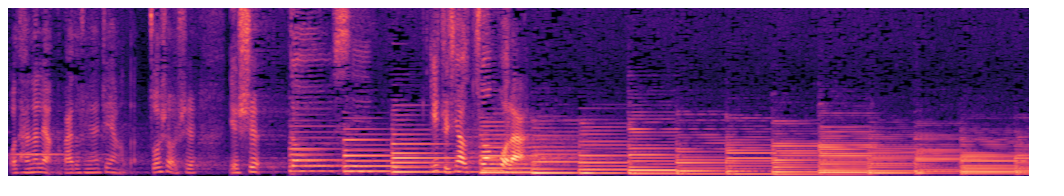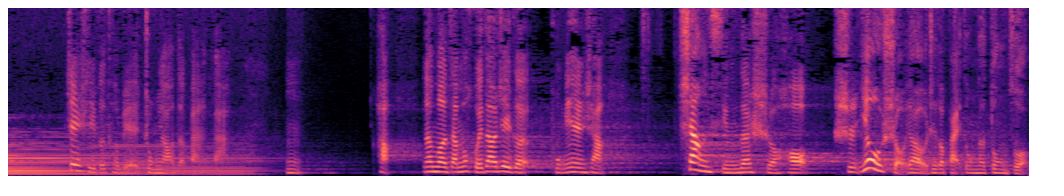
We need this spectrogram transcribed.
我弹了两个八度是应该这样的，左手是也是哆西，你只需要钻过来，这是一个特别重要的办法。嗯，好。那么咱们回到这个谱面上，上行的时候是右手要有这个摆动的动作，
